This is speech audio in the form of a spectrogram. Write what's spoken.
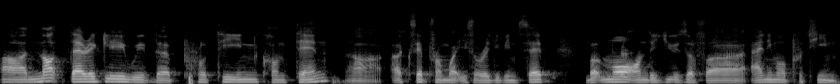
Uh, not directly with the protein content, uh, except from what is already been said, but more on the use of uh, animal protein.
